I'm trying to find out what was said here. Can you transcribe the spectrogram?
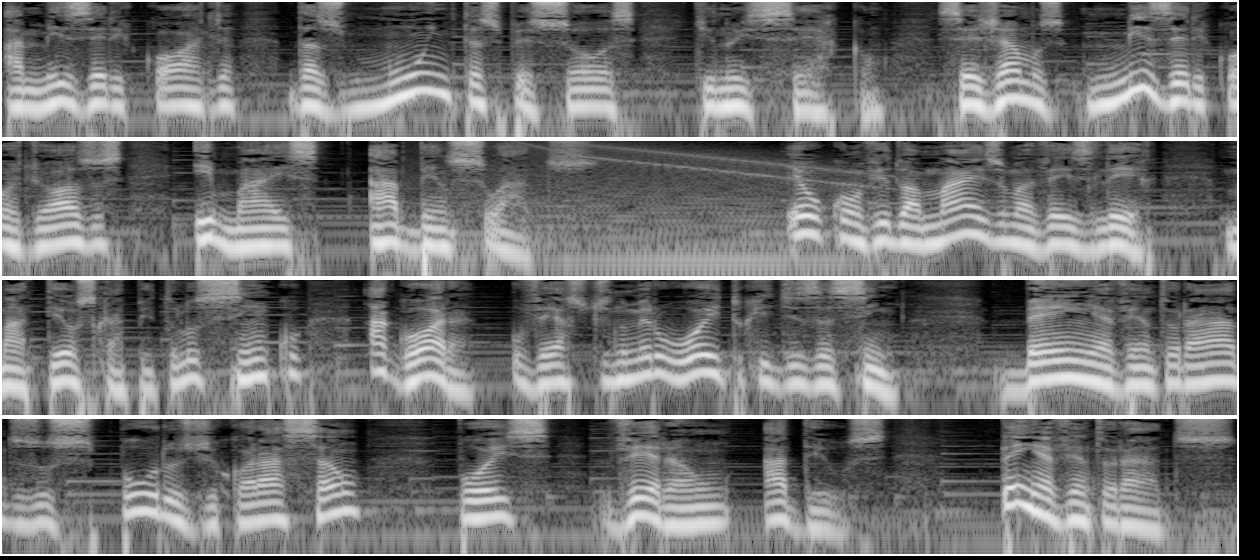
a misericórdia das muitas pessoas que nos cercam. Sejamos misericordiosos e mais abençoados. Eu convido a mais uma vez ler Mateus capítulo 5, agora o verso de número 8, que diz assim: Bem-aventurados os puros de coração, pois verão a Deus. Bem-aventurados,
